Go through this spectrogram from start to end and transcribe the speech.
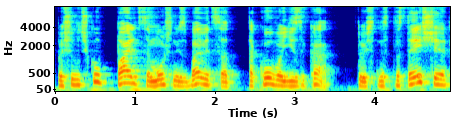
по щелчку пальца можно избавиться от такого языка. То есть настоящая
